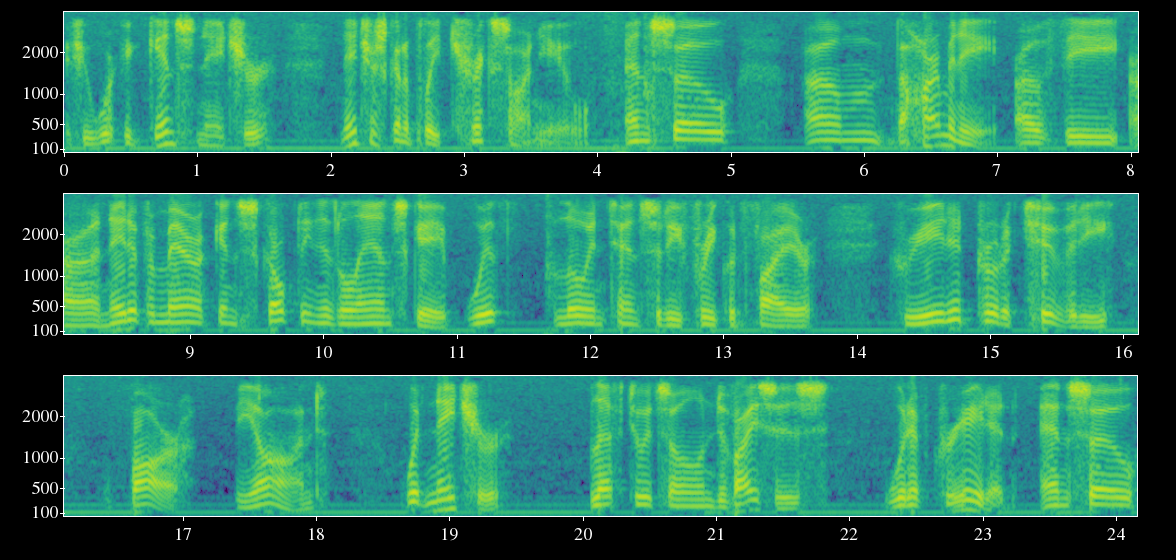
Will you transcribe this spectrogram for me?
If you work against nature, nature's going to play tricks on you. And so um, the harmony of the uh, Native Americans sculpting of the landscape with low intensity frequent fire created productivity far beyond what nature, left to its own devices, would have created. And so,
